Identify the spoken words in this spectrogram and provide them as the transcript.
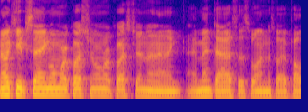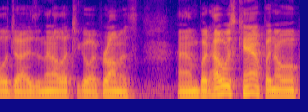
now I keep saying one more question, one more question, and I, I, meant to ask this one, so I apologize, and then I'll let you go. I promise. Um, but how was camp? I know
